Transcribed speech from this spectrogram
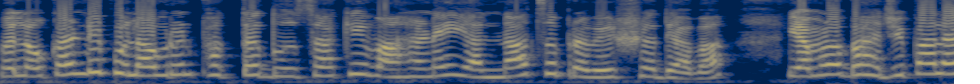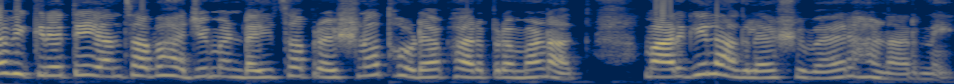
व लोखंडी पुलावरून फक्त दुचाकी वाहने यांनाच प्रवेश द्यावा. यामुळे भाजीपाला विक्रेते यांचा भाजी मंडईचा प्रश्न थोड्याफार प्रमाणात मार्गी लागल्याशिवाय राहणार नाही.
